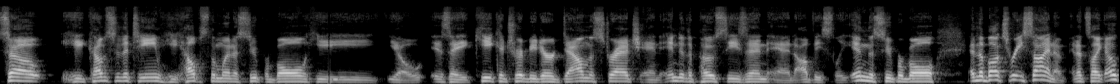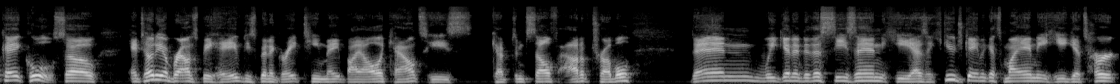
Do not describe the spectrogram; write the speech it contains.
So he comes to the team, he helps them win a Super Bowl. He, you know, is a key contributor down the stretch and into the postseason and obviously in the Super Bowl. And the Bucs re-sign him. And it's like, okay, cool. So Antonio Brown's behaved. He's been a great teammate by all accounts. He's kept himself out of trouble. Then we get into this season. He has a huge game against Miami. He gets hurt.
